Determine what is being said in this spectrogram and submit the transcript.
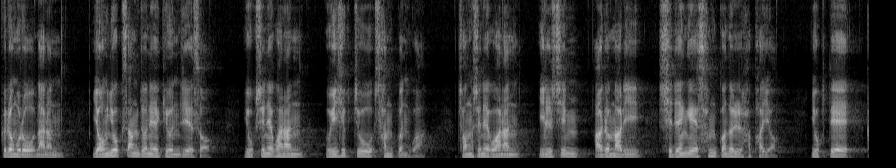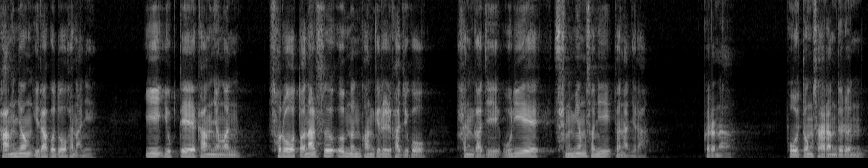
그러므로 나는 영육상전의 견지에서 육신에 관한 의식주 삼권과 정신에 관한 일심 아르마리 실행의 삼권을 합하여 육대 강령이라고도 하나니 이 육대 강령은 서로 떠날 수 없는 관계를 가지고 한 가지 우리의 생명선이 되나니라. 그러나 보통 사람들은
